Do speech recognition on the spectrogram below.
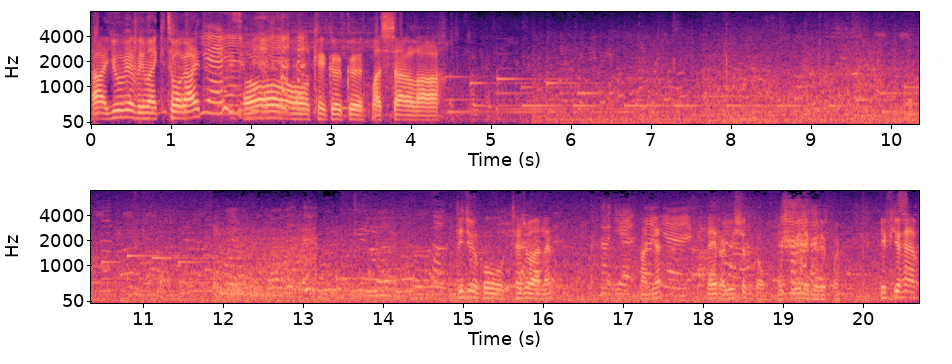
Ah, you will be my tour guide? Yes. Oh, okay, good, good. Mashallah. Did you go Jeju Island? Not Not yet. Not yet? Later, you should go. It's really beautiful. If you have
